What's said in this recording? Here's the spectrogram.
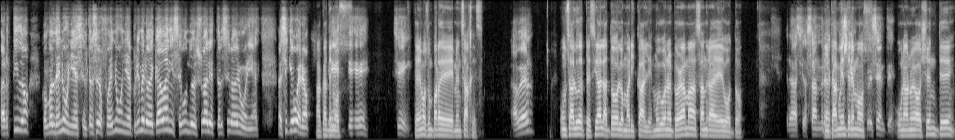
partido con gol de Núñez. El tercero fue Núñez, el primero de Cavani, segundo de Suárez, tercero de Núñez. Así que bueno. Acá tenemos, eh, eh, sí, tenemos un par de mensajes. a ver. Un saludo especial a todos los mariscales. Muy bueno el programa, Sandra de Devoto. Gracias, Sandra. Y también siempre, tenemos presente. una nueva oyente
